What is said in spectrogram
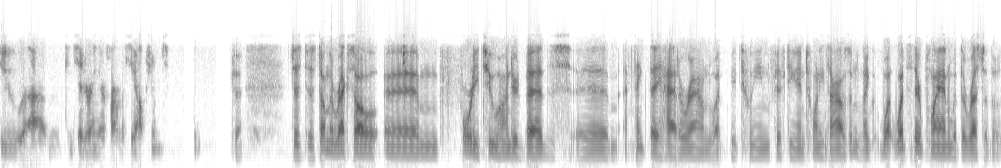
to um, considering their pharmacy options. Okay. Just just on the Rexall, um, 4,200 beds, um, I think they had around, what, between 15 and 20,000? Like, what what's their plan with the rest of those?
